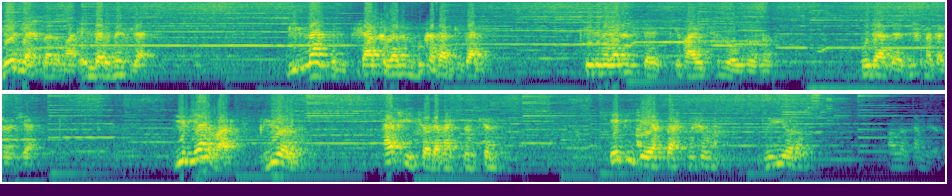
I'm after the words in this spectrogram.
Gözyaşlarıma ellerinizle. Bilmezdim şarkıların bu kadar güzel, kelimelerin ise kifayetsiz olduğunu bu derde düşmeden önce. Bir yer var, biliyorum. Her şeyi söylemek mümkün. Epeyce yaklaşmışım, duyuyorum, anlatamıyorum.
